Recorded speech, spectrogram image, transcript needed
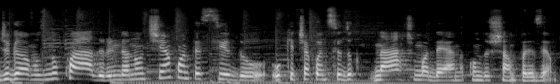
digamos, no quadro. Ainda não tinha acontecido o que tinha acontecido na arte moderna com Duchamp, por exemplo.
